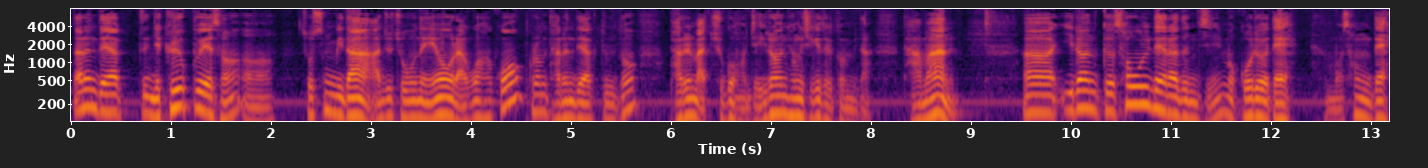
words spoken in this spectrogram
다른 대학들, 이제 교육부에서, 어, 좋습니다. 아주 좋으네요. 라고 하고, 그럼 다른 대학들도 발을 맞추고, 이제 이런 형식이 될 겁니다. 다만, 아, 이런 그 서울대라든지, 뭐 고려대, 뭐 성대,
